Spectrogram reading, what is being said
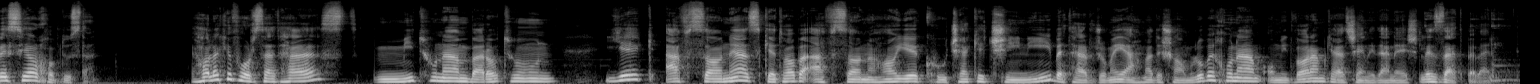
بسیار خوب دوستان. حالا که فرصت هست می‌تونم براتون یک افسانه از کتاب افسانه های کوچک چینی به ترجمه احمد شاملو بخونم. امیدوارم که از شنیدنش لذت ببرید.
